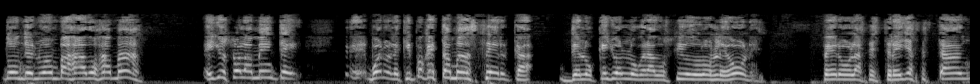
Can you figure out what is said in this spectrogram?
donde no han bajado jamás. Ellos solamente, eh, bueno, el equipo que está más cerca de lo que ellos han logrado ha sido de los Leones, pero las estrellas están,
